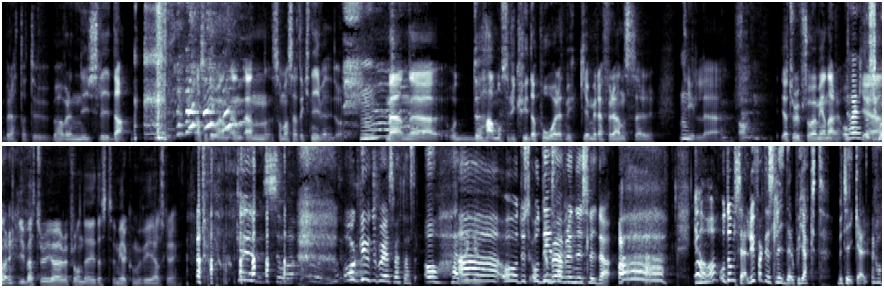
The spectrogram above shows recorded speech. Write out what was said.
berätta att du behöver en ny slida. Alltså då en, en, en som man sätter kniven i då. Mm. Men, eh, och det här måste du krydda på rätt mycket med referenser till, eh, ja. Jag tror du förstår vad jag menar. Och Ja, jag förstår. eh, ju bättre du gör ifrån dig desto mer kommer vi älska dig. Åh gud, nu börjar jag svettas. Åh herregud. Ah, och, du, och det jag är så- behöver en ny slida. Ah! Ja, och de säljer ju faktiskt slider på jaktbutiker. Ja.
